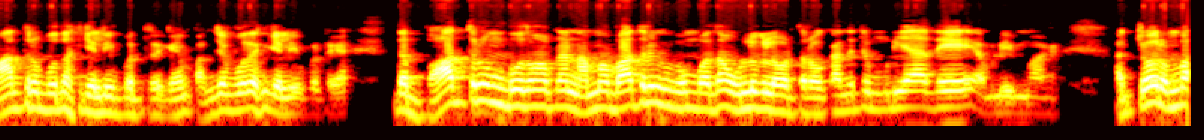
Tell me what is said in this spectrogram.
மாத்ருபூதம் கேள்விப்பட்டிருக்கேன் பஞ்சபூதம் கேள்விப்பட்டிருக்கேன். இந்த பாத்ரூம் பூதம் அப்படின்னா நம்ம பாத்ரூமுக்கு போகும்போது தான் உள்ளுக்குள்ள ஒருத்தர் உட்காந்துட்டு முடியாதே அப்படிம்பாங்க. அச்சோ ரொம்ப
